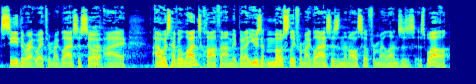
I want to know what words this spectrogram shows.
see the right way through my glasses so Yeah. I I always have a lens cloth on me, but I use it mostly for my glasses and then also for my lenses as well.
